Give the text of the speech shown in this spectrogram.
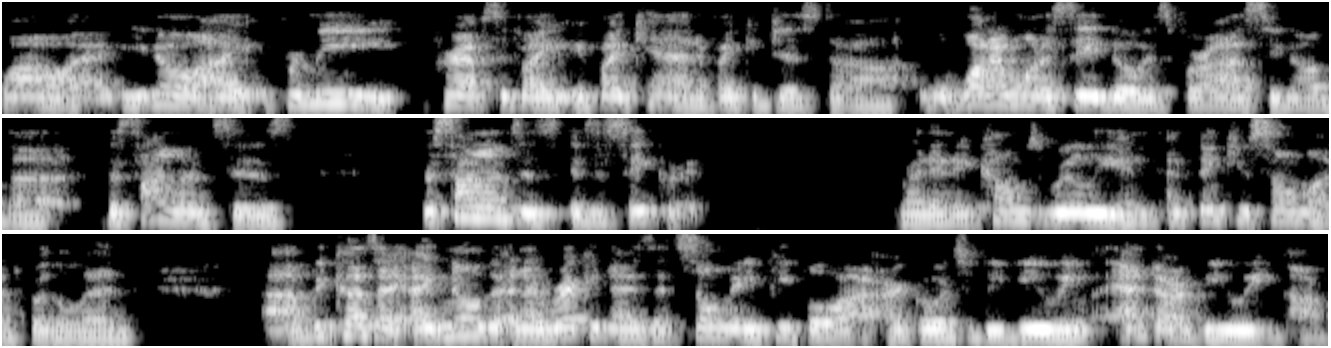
wow I, you know i for me perhaps if i if i can if i could just uh what i want to say though is for us you know the the silence is the silence is is a sacred right and it comes really and i thank you so much brother len uh, because I, I know that and I recognize that so many people are, are going to be viewing and are viewing our,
